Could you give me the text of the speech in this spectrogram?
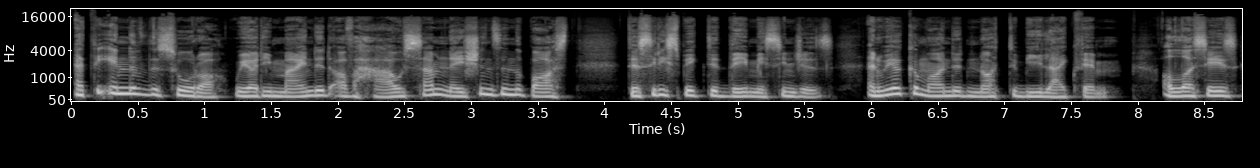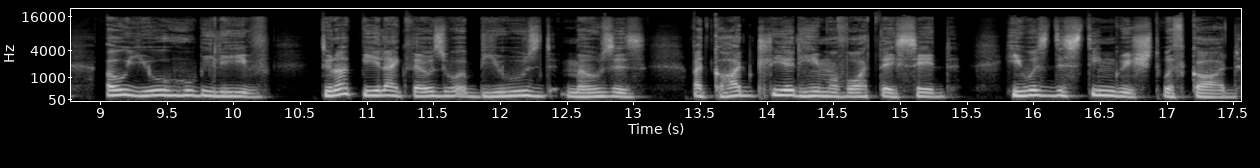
At the end of the surah, we are reminded of how some nations in the past disrespected their messengers, and we are commanded not to be like them. Allah says, O you who believe, do not be like those who abused Moses, but God cleared him of what they said. He was distinguished with God.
